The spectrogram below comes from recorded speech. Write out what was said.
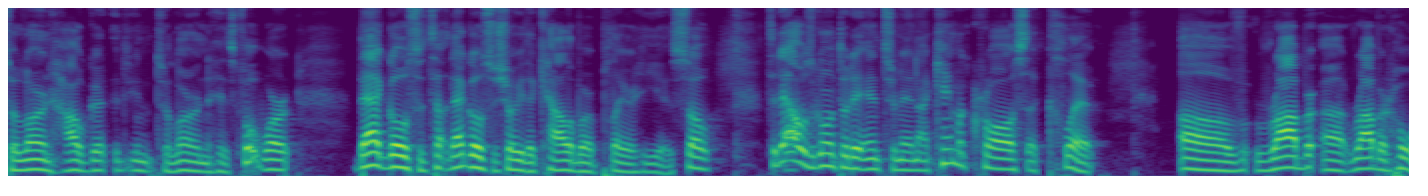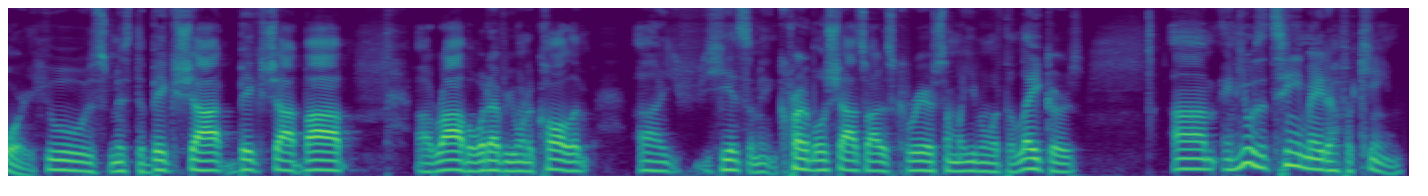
to learn how good to learn his footwork, that goes to that goes to show you the caliber of player he is. So today I was going through the internet and I came across a clip of Robert uh, Robert Horry, who's Mr. Big Shot, Big Shot Bob, uh, Rob, or whatever you want to call him. Uh, he had some incredible shots throughout his career, some even with the Lakers. Um, and he was a teammate of Hakeem.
